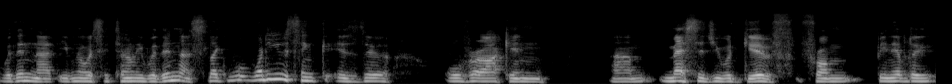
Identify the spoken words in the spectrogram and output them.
within that even though it's eternally within us. Like what do you think is the overarching um, message you would give from being able to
